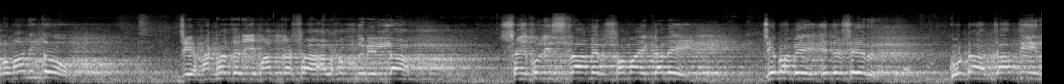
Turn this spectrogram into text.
প্রমাণিত যে হাটহাজারি মাদ্রাসা আলহামদুলিল্লাহ শাইখুল ইসলামের সময়কালে যেভাবে এদেশের গোটা জাতির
